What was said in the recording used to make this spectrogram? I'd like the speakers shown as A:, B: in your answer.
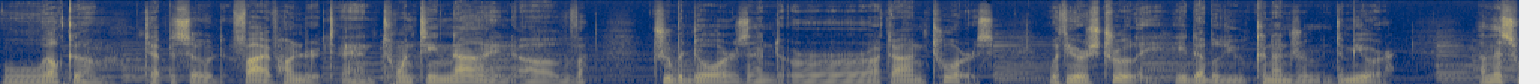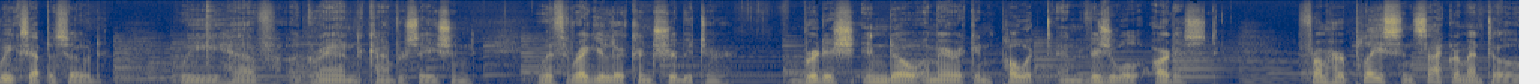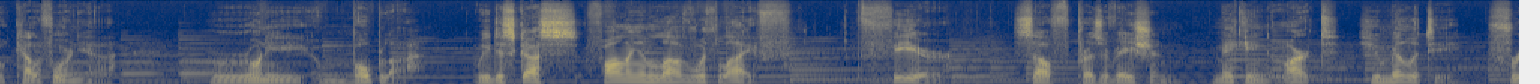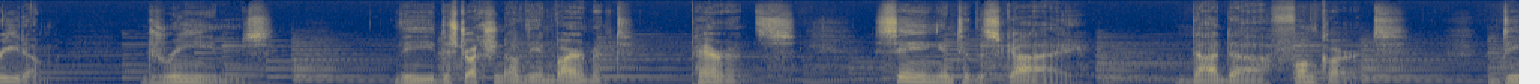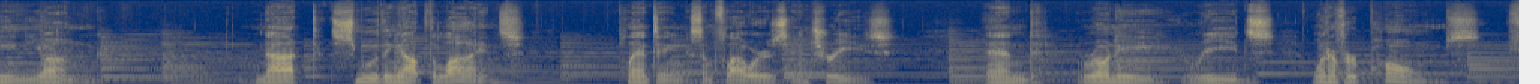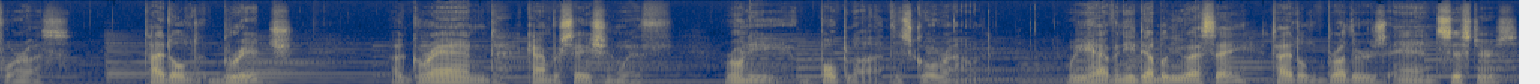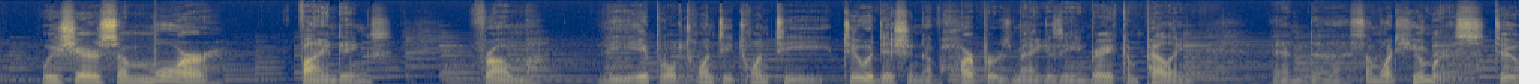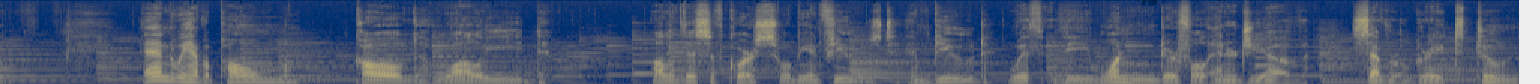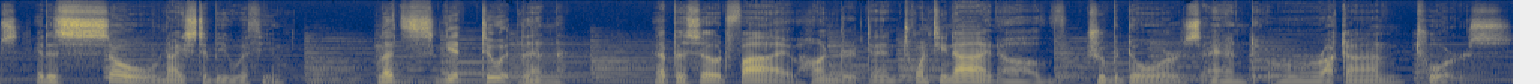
A: Welcome to episode 529 of Troubadours and Raconteurs with yours truly, E.W. Conundrum Demure. On this week's episode, we have a grand conversation with regular contributor, British Indo American poet and visual artist from her place in Sacramento, California, Rhony Bhopla. We discuss falling in love with life, fear, self preservation, making art, humility, freedom, dreams, the destruction of the environment, parents, seeing into the sky, Dada funk art, Dean Young, not smoothing out the lines, planting some flowers and trees, and Rhony reads one of her poems for us titled Bridge, a grand conversation with Rhony Bhopla this go round. We have an EWSA titled Brothers and Sisters. We share some more findings from the April 2022 edition of Harper's Magazine. Very compelling and uh, somewhat humorous, too. And we have a poem called Waleed. All of this, of course, will be infused, imbued with the wonderful energy of several great tunes. It is so nice to be with you. Let's get to it then. Episode 529 of Troubadours and Rock On Tours.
